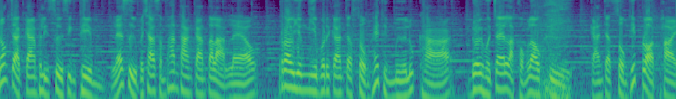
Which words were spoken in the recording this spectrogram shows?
นอกจากการผลิตสื่อสิ่งพิมพ์ และสื่อประชาสัมพันธ์ทางการตลาดแล้ว เรายังมีบริการจัดส่งให้ถึงมือลูกค้า โดยหัวใจหลักของเราคือ การจัดส่งที่ปลอดภัย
